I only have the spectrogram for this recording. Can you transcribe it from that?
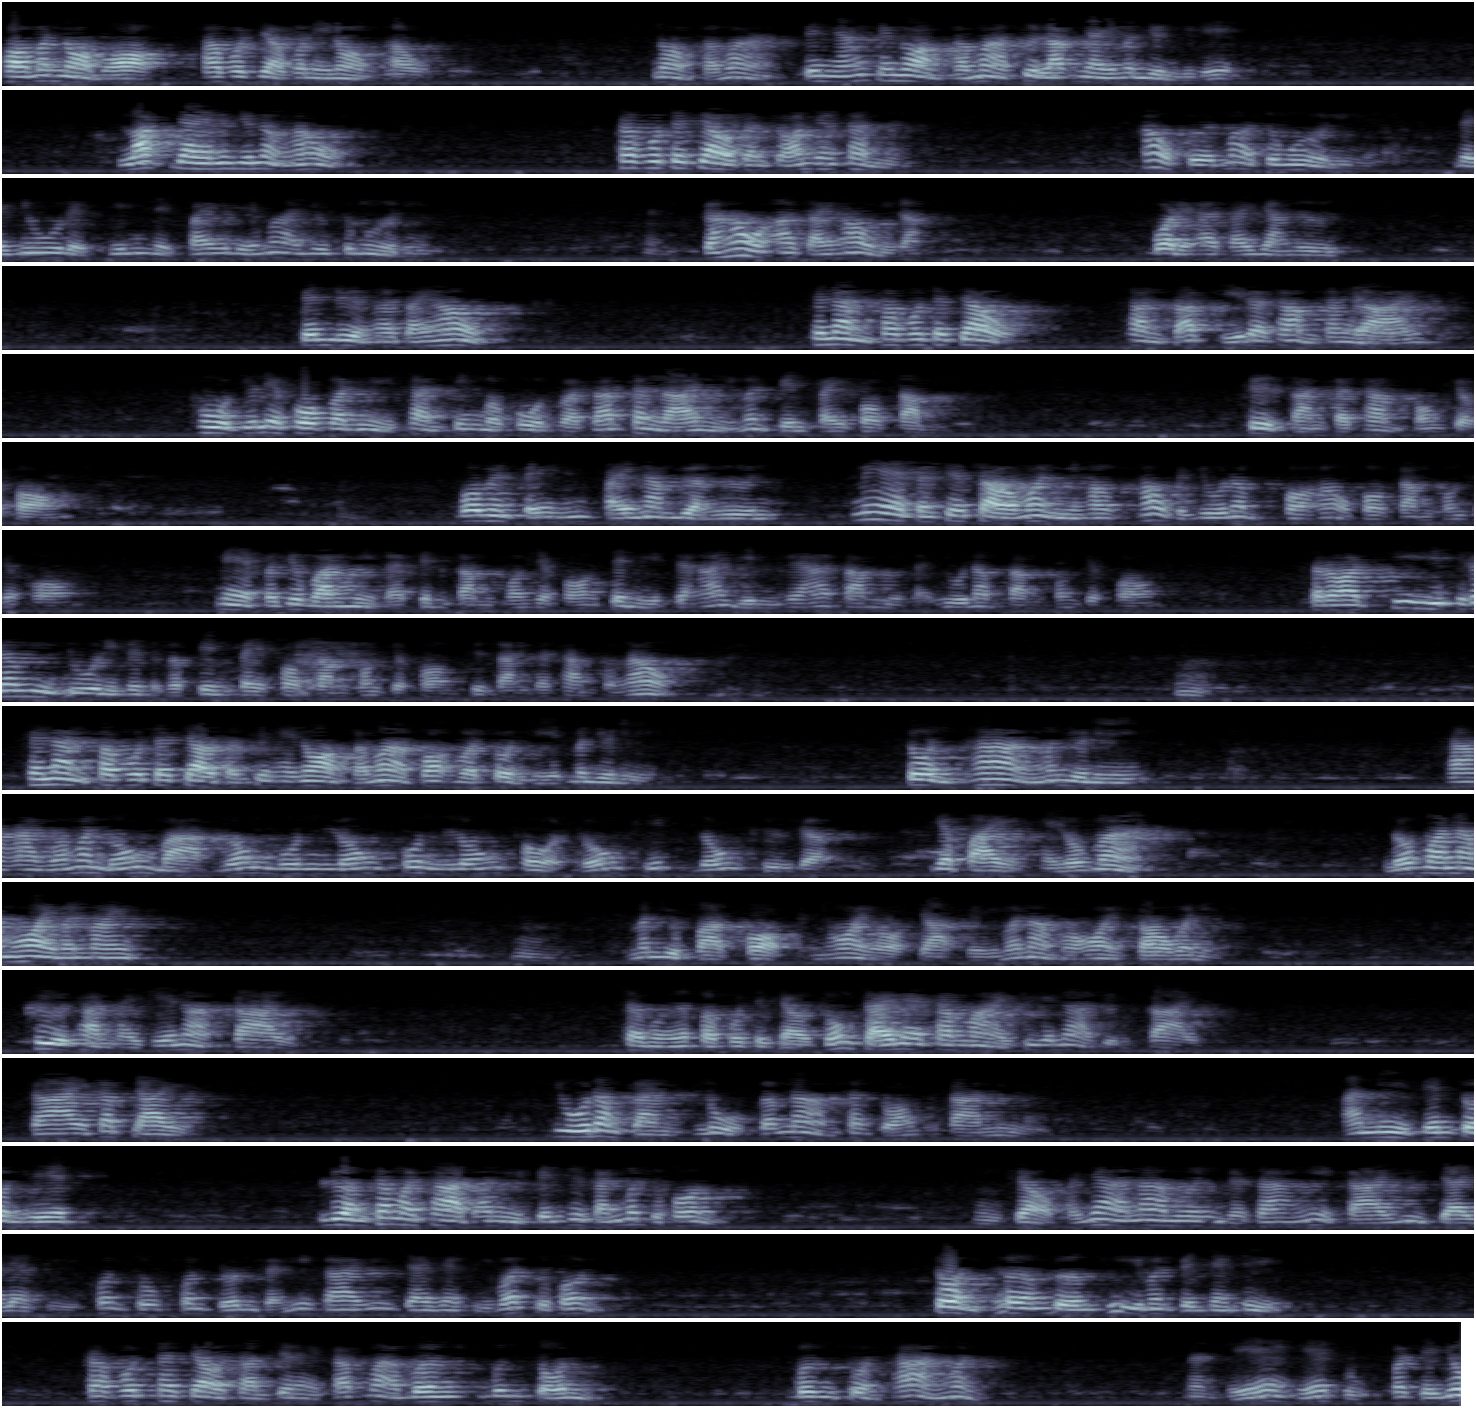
พอมันนอมออกพระพุทธเจ้าคนนี้นอมเขาน้อมขามา เป็นยังเป็นน้อมขามาคือรักใหญ่มันยืนอยู่ดีรักใหญ่มันอยู่นั่งเฮาพระพุทธเจ้าสอนอย่างนั้นเฮาเกิดมาสมือนี่ได้อยู่ได้กินได้ไปได้มาอยู่สมือนี่ก็เฮาอาศัยเฮานี่ละบ่ได้อาศัยอย่างอื่นเป็นเรื่องอาศัยเฮาฉะนั้นพระพุทธเจ้า ท่านตัดศีลธรรมทั้งหลาย พูดอยู่ในโพปนีท่านจึงมาพูดว่าทรัพย์ทั้งหลายนี่มันเป็นไปพอกรรมคือการกระทำของเจ้าของบ่เป็นไปไปนำเรื่องอื่น แม่ตั้งแต่เจ้ามันนี่เขาเข้าไปอยู่น้ำพอเข้าพอกรรมของเจ้าของ แม่ปัจจุบันนี่ก็เป็นกรรมของเจ้าของเช่นนี้จะหาเย็นจะหากรรมนี่ก็อยู่น้ำกรรมของเจ้าของ ตลอดที่เรามีอยู่นี่เป็นก็เป็นไปพอกรรมของเจ้าของคือการกระทำของเรา ฉะนั้นพระพุทธเจ้าตรัสจึงให้นอมสามารถเพราะว่าต้นเหตุมันอยู่นี่ต้นทางมันอยู่นี่ถ้าหากว่ามันหลงบาปหลงบุญหลงพุ่นหลงโทษหลงพิษหลงคือเดอย่าไปให้ลบมาลบมาน้ำห้อยมันไหมมันอยู่ปากขอบห้อยออกจากนี่มันน้ำมาห้อยเตามันนี่คือท่านในเทนากาย เสมอพระพุทธเจ้าสงสัยในธรรมะที่นาถึงกาย กายกับใจ อยู่ด้วยกันลูกกับน้ำทั้งสองตานี้อันนี้เป็นต้นเหตุ เรื่องธรรมชาติอันนี้เป็นคือกันมัจจุพนเจ้าพญาหน้ามือนกระซังนี่กายนี่ใจอย่างสี่คนทุกคนจนกับนี่กายนี่ใจอย่างสี่วัตถุพนต้นเทิงเดิมที่มันเป็นอย่างที่พระพุทธเจ้าสั่งจะให้ครับว่าเบิ้งเบิ้งตนเบิ้งต้นทางมันนั่นเหเหตุปัจจโย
